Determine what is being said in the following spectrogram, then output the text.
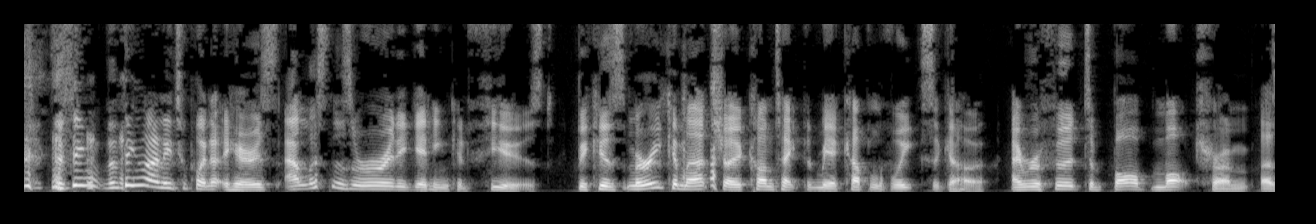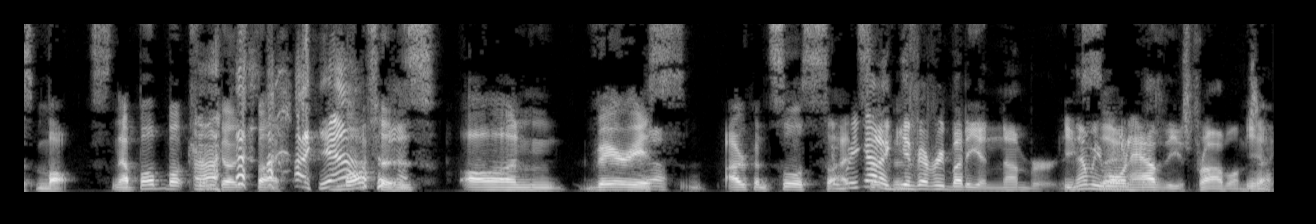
yes. The thing, the thing that I need to point out here is our listeners are already getting confused because Marie Camacho contacted me a couple of weeks ago and referred to Bob Mottram as Motts. Now, Bob Mottram goes by Yeah. Motters on various open source sites. we got to So give everybody a number, and then we won't have these problems. Yeah.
